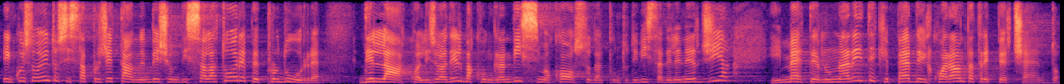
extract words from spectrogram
e in questo momento si sta progettando invece un dissalatore per produrre dell'acqua all'isola d'Elba con grandissimo costo dal punto di vista dell'energia e metterlo in una rete che perde il 43%.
